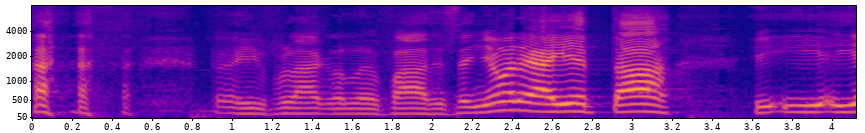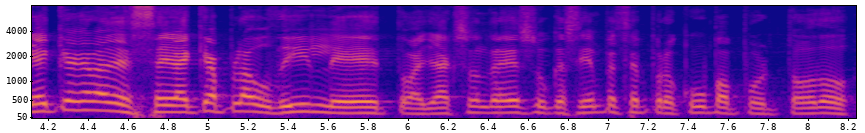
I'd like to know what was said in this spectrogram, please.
Ay, flaco, no es fácil. Señores, ahí está. Y, y- y hay que agradecer, hay que aplaudirle esto a Jackson de Jesús, que siempre se preocupa por todo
